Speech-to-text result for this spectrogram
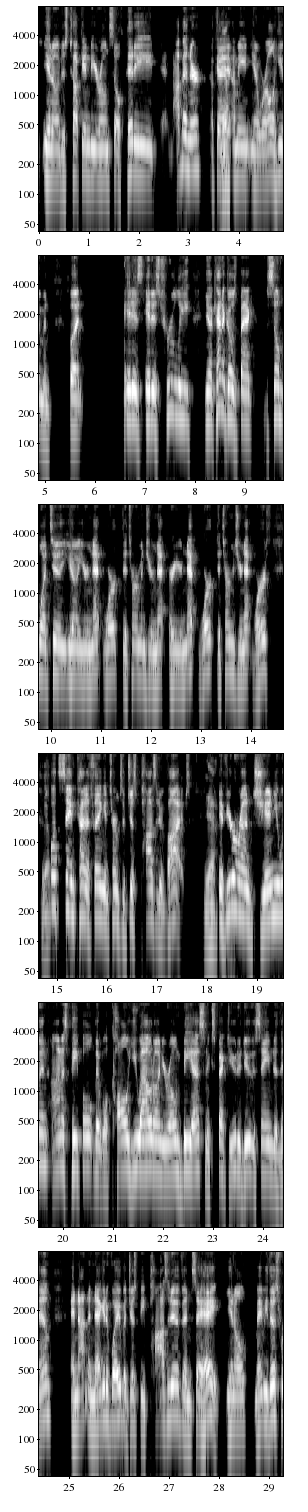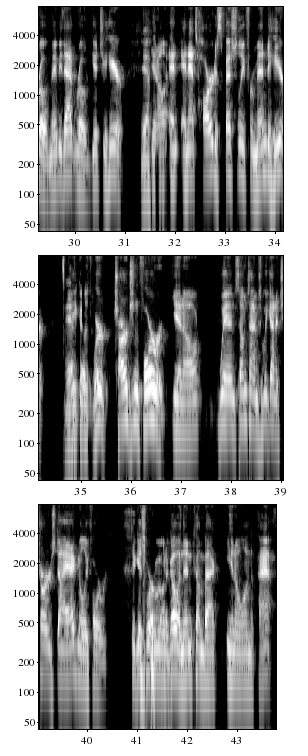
you know, just tuck into your own self pity. I've been there. Okay. Yeah. I mean, you know, we're all human, but it is, it is truly, you know, kind of goes back somewhat to, you know, your network determines your net or your network determines your net worth. Yeah. Well, it's the same kind of thing in terms of just positive vibes. Yeah. If you're around genuine, honest people that will call you out on your own BS and expect you to do the same to them, and not in a negative way, but just be positive and say, hey, you know, maybe this road, maybe that road, get you here. Yeah. You know, and and that's hard, especially for men to hear. Yeah. Because we're charging forward, you know, when sometimes we got to charge diagonally forward to get to where we want to go and then come back, you know, on the path.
